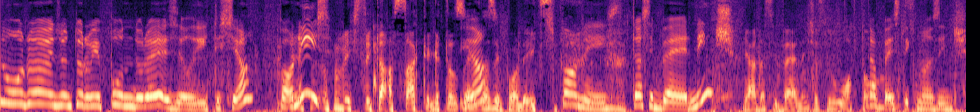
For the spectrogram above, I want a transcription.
Nu, redz, un tur bija pundura ezelītis, ja? Ponijas? Visi tā saka, ka tas, Jā. tas ir ponijs. Ponijas. Tas ir bērniņš, Jā, tas ir bērniņš, tas ir loto. tāpēc tik maziņš.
